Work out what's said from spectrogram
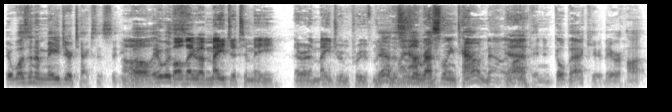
It wasn't a major Texas city. well, it was. Well, they were major to me. They were a major improvement. Yeah, this is a wrestling town now, in my opinion. Go back here; they were hot.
